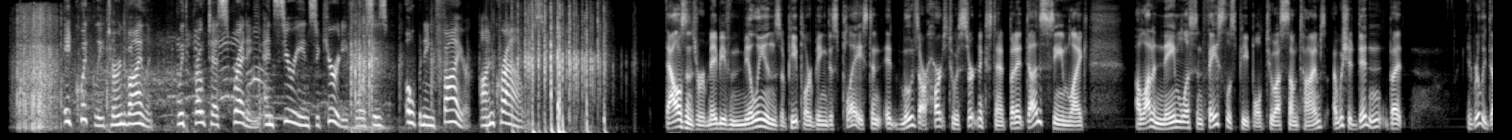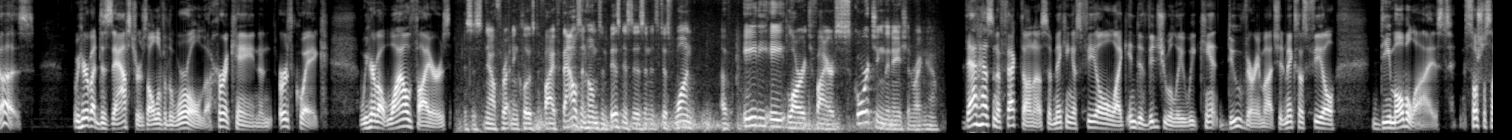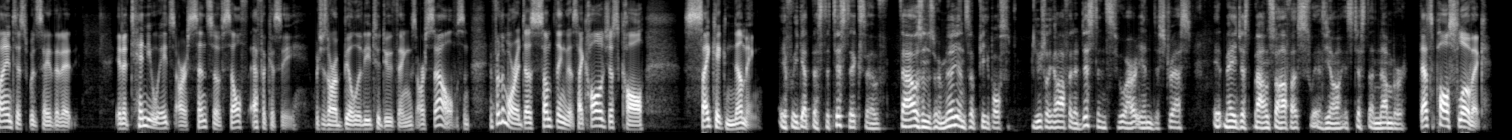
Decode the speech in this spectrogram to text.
It quickly turned violent, with protests spreading and Syrian security forces opening fire on crowds thousands or maybe even millions of people are being displaced. And it moves our hearts to a certain extent, but it does seem like a lot of nameless and faceless people to us sometimes. I wish it didn't, but it really does. We hear about disasters all over the world a hurricane, an earthquake. We hear about wildfires. This is now threatening close to 5,000 homes and businesses, and it's just one of 88 large fires scorching the nation right now that has an effect on us of making us feel like individually we can't do very much. It makes us feel demobilized. Social scientists would say that it it attenuates our sense of self-efficacy, which is our ability to do things ourselves. And, and furthermore, it does something that psychologists call psychic numbing. If we get the statistics of thousands or millions of people, usually off at a distance, who are in distress, it may just bounce off us as, you know, it's just a number. That's Paul Slovic.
